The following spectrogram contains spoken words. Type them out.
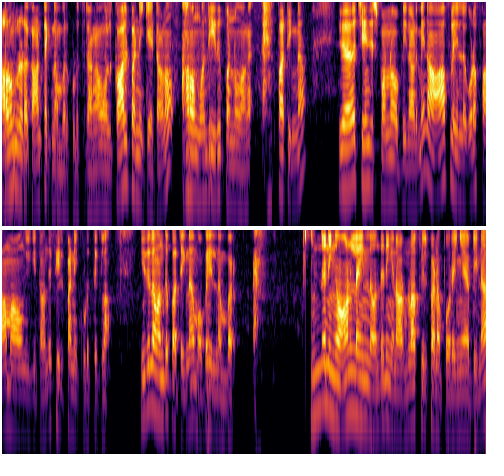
அவங்களோட காண்டாக்ட் நம்பர் கொடுத்துட்டாங்க. அவங்களுக்கு கால் பண்ணி கேட்டாலும் அவங்க வந்து இது பண்ணுவாங்க. பார்த்தீங்கன்னா இது ஏதாவது சேஞ்சஸ் பண்ணோம் அப்படின்னாலுமே நான் ஆஃப்லைனில் கூட ஃபார்ம் அவங்கக்கிட்ட வந்து ஃபில் பண்ணி கொடுத்துக்கலாம். இதில் வந்து பார்த்திங்கன்னா மொபைல் நம்பர் இந்த நீங்கள் ஆன்லைனில் வந்து நீங்கள் நார்மலாக ஃபில் பண்ண போகிறீங்க அப்படின்னா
